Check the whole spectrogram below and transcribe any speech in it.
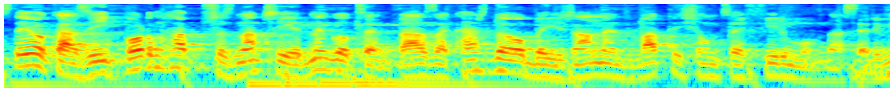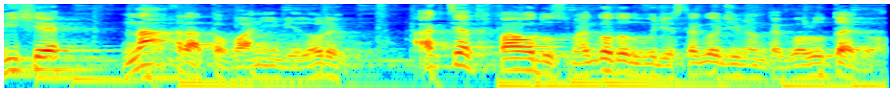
Z tej okazji Pornhub przeznaczy 1 centa za każde obejrzane 2000 filmów na serwisie na ratowanie wielorybów. Akcja trwa od 8 do 29 lutego.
